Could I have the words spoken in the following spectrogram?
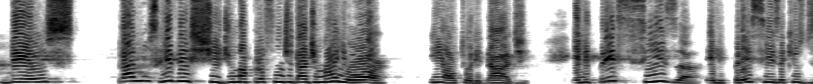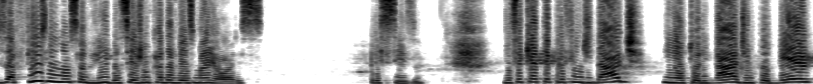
Deus, para nos revestir de uma profundidade maior em autoridade, ele precisa, ele precisa que os desafios na nossa vida sejam cada vez maiores precisa. Você quer ter profundidade em autoridade, em poder,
